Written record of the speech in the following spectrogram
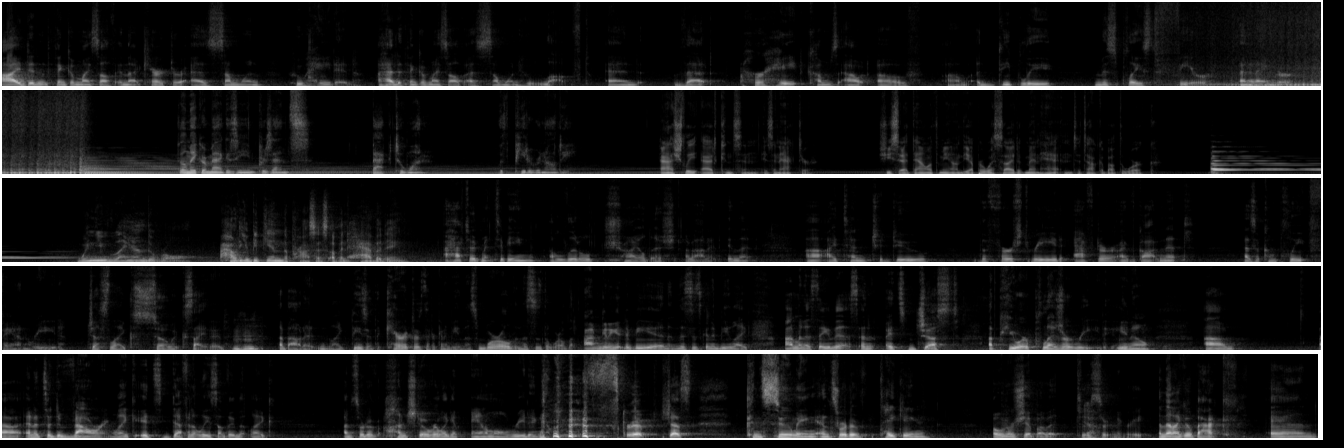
I didn't think of myself in that character as someone who hated. I had to think of myself as someone who loved. And that her hate comes out of um, a deeply misplaced fear and an anger. Filmmaker Magazine presents Back to One with Peter Rinaldi. Ashlie Atkinson is an actor. She sat down with me on the Upper West Side of Manhattan to talk about the work. When you land the role, how do you begin the process of inhabiting? I have to admit to being a little childish about it in that uh, I tend to do the first read after I've gotten it as a complete fan read. Just like so excited about it. And like, these are the characters that are going to be in this world, and this is the world that I'm going to get to be in, and this is going to be like, I'm going to say this. And it's just a pure pleasure read, you know? Um, uh, and it's a devouring, like, it's definitely something that, like, I'm sort of hunched over like an animal reading this script, just consuming and sort of taking ownership of it to Yeah. a certain degree. And then I go back, and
